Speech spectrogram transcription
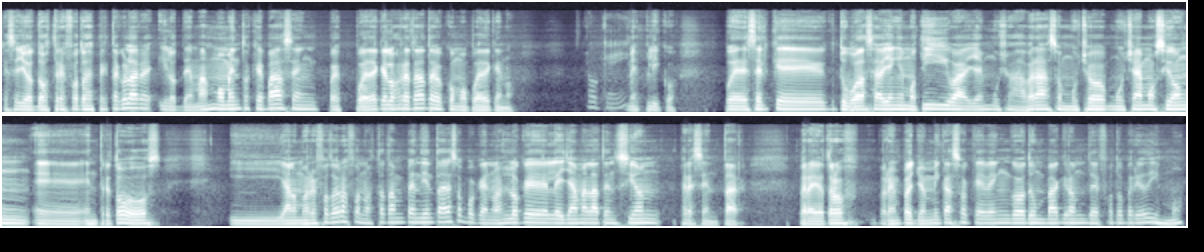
qué sé yo, dos, tres fotos espectaculares y los demás momentos que pasen, pues puede que los retrate como puede que no. Me explico. Puede ser que tu boda sea bien emotiva, y hay muchos abrazos, mucho, mucha emoción eh, entre todos. Y a lo mejor el fotógrafo no está tan pendiente a eso porque no es lo que le llama la atención presentar. Pero hay otros, por ejemplo, yo en mi caso que vengo de un background de fotoperiodismo,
